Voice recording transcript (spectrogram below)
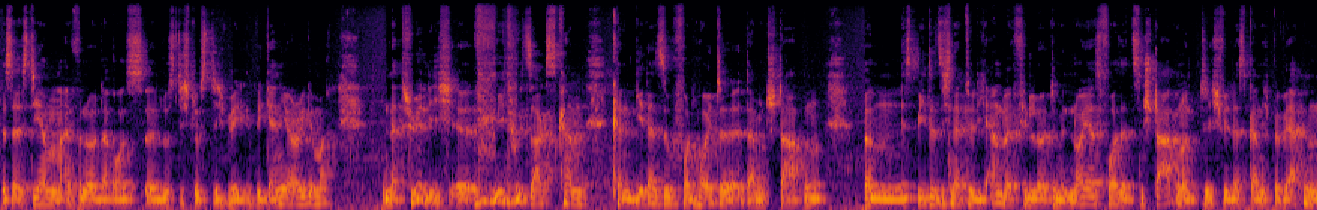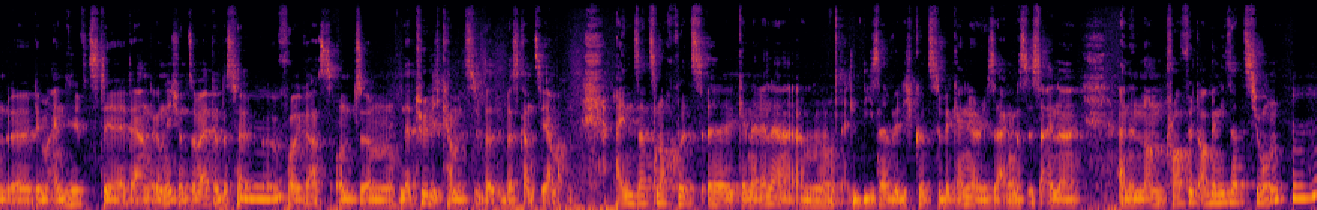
Das heißt, die haben einfach nur daraus äh, lustig, lustig Veganuary gemacht. Natürlich, äh, wie du sagst, kann, kann jeder sofort heute damit starten. Ähm, mhm. Es bietet sich natürlich an, weil viele Leute mit Neujahrsvorsätzen starten und ich will das gar nicht bewerten. Äh, dem einen hilft es, der, der andere nicht und so weiter. Deshalb mhm. äh, Vollgas. Und ähm, natürlich kann man es über, über das ganze Jahr machen. Einen Satz noch kurz äh, genereller, ähm, Lisa, würde ich kurz zu Veganuary sagen. Das ist eine, eine Non-Profit-Organisation, mhm.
